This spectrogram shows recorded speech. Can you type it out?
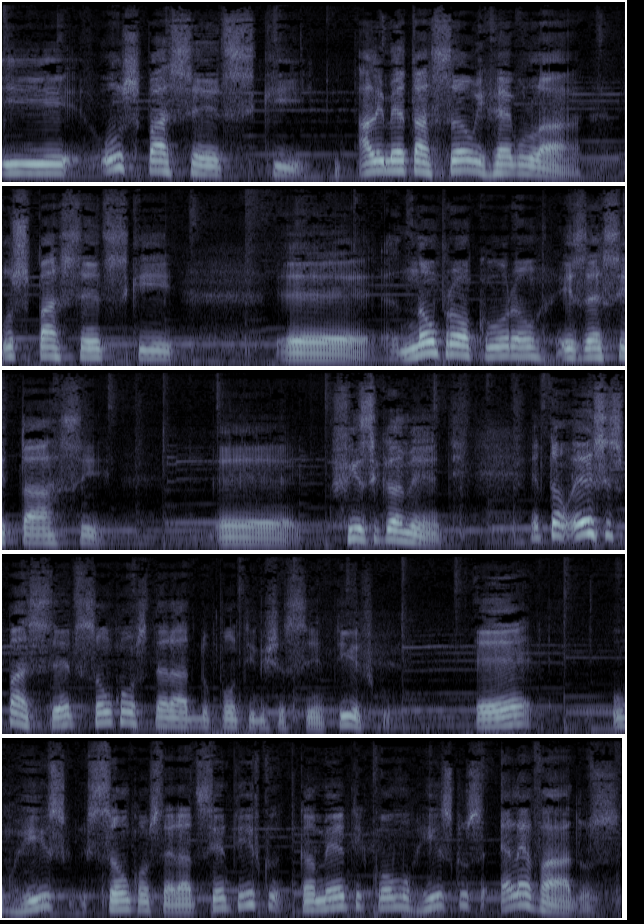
e os pacientes que alimentação irregular, os pacientes que é, não procuram exercitar-se é, fisicamente. Então, esses pacientes são considerados, do ponto de vista científico, é um risco, são considerados cientificamente como riscos elevados.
